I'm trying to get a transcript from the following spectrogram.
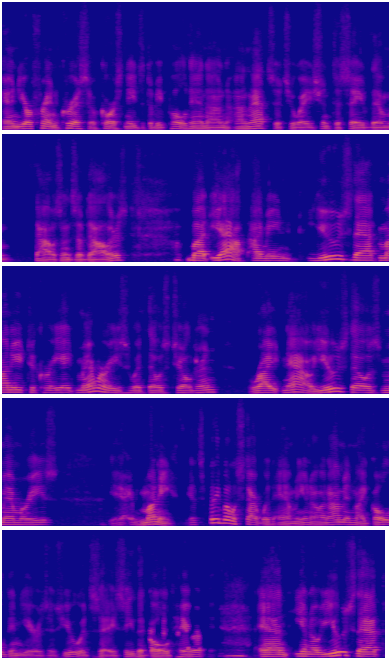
And your friend Chris, of course, needs to be pulled in on, on that situation to save them thousands of dollars. But yeah, I mean, use that money to create memories with those children right now. Use those memories yeah, money. It's they both start with M, you know, and I'm in my golden years, as you would say. See the gold hair, and you know, use that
